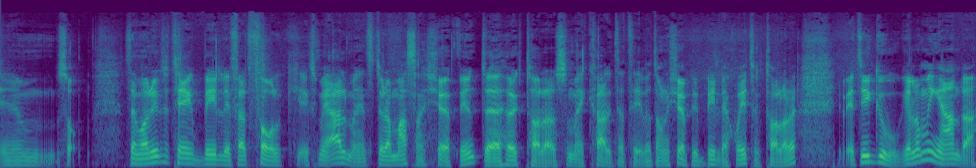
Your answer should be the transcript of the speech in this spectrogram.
Um, så. Sen var det inte tillräckligt billigt för att folk liksom i allmänhet, stora massan, köper ju inte högtalare som är kvalitativa. Utan de köper ju billiga skithögtalare. Det vet ju Google om inga andra.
